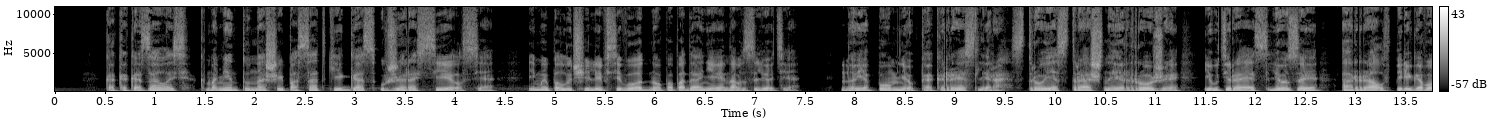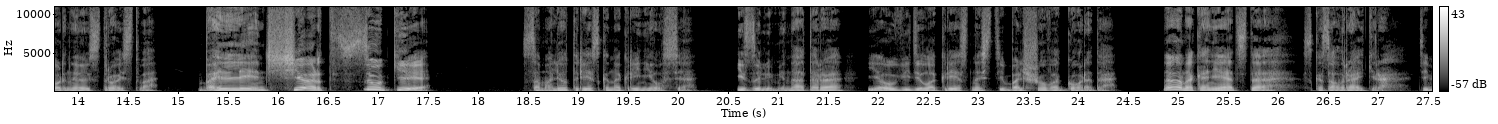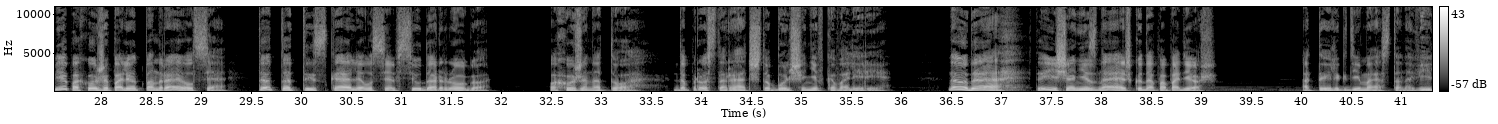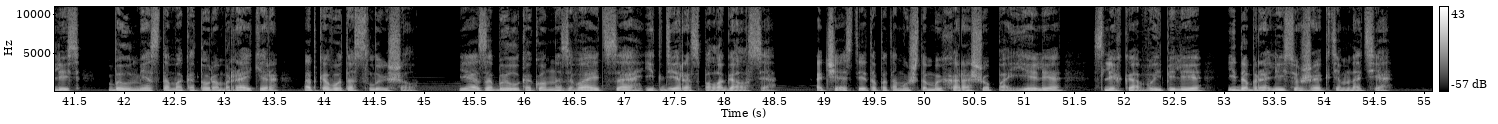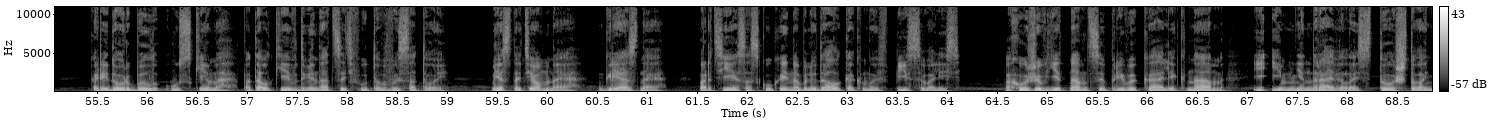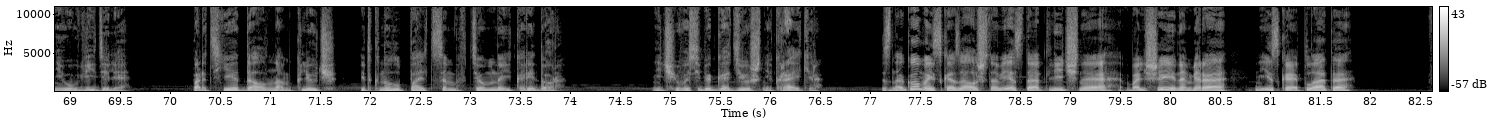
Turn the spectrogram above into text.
Как оказалось, к моменту нашей посадки газ уже рассеялся, и мы получили всего одно попадание на взлете. Но я помню, как рестлер, строя страшные рожи и утирая слезы, орал в переговорное устройство. «Блин, черт, суки!» Самолет резко накренился. Из иллюминатора я увидел окрестности большого города. «Ну, наконец-то!» — сказал Райкер. «Тебе, похоже, полет понравился. Тот-то ты скалился всю дорогу». «Похоже на то. Да просто рад, что больше не в кавалерии. Ну да, ты еще не знаешь, куда попадешь. Отель, где мы остановились, был местом, о котором Райкер от кого-то слышал. Я забыл, как он называется и где располагался. Отчасти это потому, что мы хорошо поели, слегка выпили и добрались уже к темноте. Коридор был узким, потолки в 12 футов высотой. Место темное, грязное. Портье со скукой наблюдал, как мы вписывались. Похоже, вьетнамцы привыкали к нам, и им не нравилось то, что они увидели. Портье дал нам ключ и ткнул пальцем в темный коридор. «Ничего себе гадюшник, Райкер!» Знакомый сказал, что место отличное, большие номера, низкая плата,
